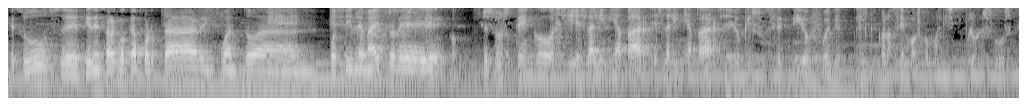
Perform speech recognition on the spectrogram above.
Jesús, eh, ¿tienes algo que aportar en cuanto al eh, posible maestro de Sostengo, si es la línea par, es la línea par. Lo que sucedió fue que el que conocemos como el discípulo Jesús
